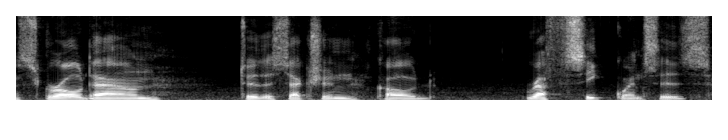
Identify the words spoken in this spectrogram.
scroll down to the section called ref sequences.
